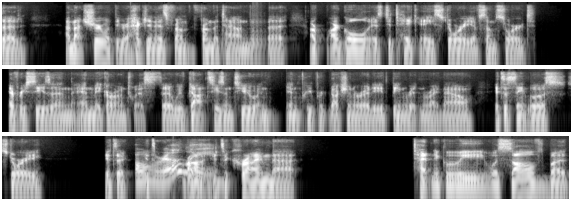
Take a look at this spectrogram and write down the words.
So I'm not sure what the reaction is from from the town, but our our goal is to take a story of some sort every season and make our own twist. So we've got season two in in pre production already. It's being written right now. It's a St. Louis story. It's a Oh, it's a really? it's a crime that technically was solved, but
